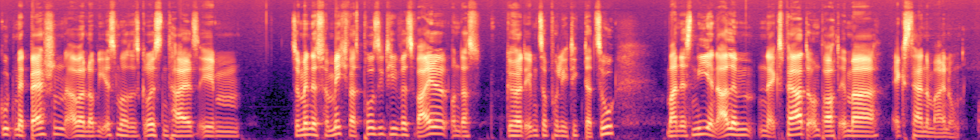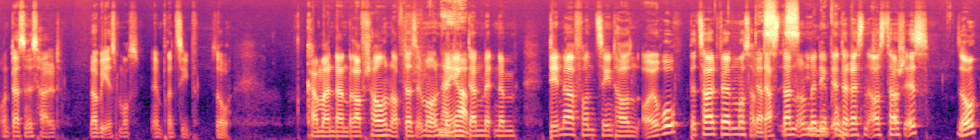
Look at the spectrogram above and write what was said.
gut mit bashen, aber Lobbyismus ist größtenteils eben, zumindest für mich, was Positives, weil, und das gehört eben zur Politik dazu, man ist nie in allem ein Experte und braucht immer externe Meinung. Und das ist halt Lobbyismus im Prinzip. So. Kann man dann drauf schauen, ob das immer unbedingt naja. dann mit einem Dinner von 10.000 Euro bezahlt werden muss, ob das, das dann unbedingt Interessenaustausch ist. So.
